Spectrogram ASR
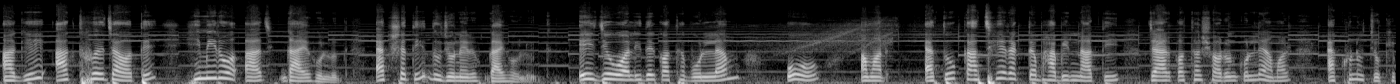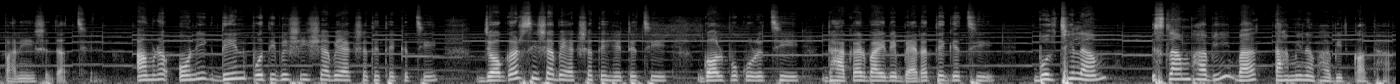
আগে আক্ত হয়ে যাওয়াতে হিমিরও আজ গায়ে হলুদ, একসাথে দুজনের গায়ে হলুদ। এই যে ওয়ালিদের কথা বললাম, ও আমার এত কাছের একটা ভাবির নাতি, যার কথা স্মরণ করলে আমার এখনও চোখে পানি এসে যাচ্ছে। আমরা অনেক দিন প্রতিবেশী হিসাবে একসাথে থেকেছি জগার্স হিসাবে একসাথে হেঁটেছি, গল্প করেছি, ঢাকার বাইরে বেড়াতে গেছি। বলছিলাম, ইসলাম ভাবি বা তাহমিনা ভাবির কথা।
